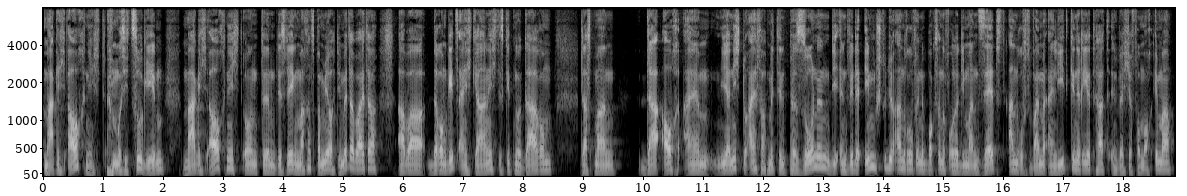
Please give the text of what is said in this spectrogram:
mag ich auch nicht, muss ich zugeben, mag ich auch nicht und ähm, deswegen machen es bei mir auch die Mitarbeiter, aber darum geht es eigentlich gar nicht. Es geht nur darum, dass man da auch ähm, ja nicht nur einfach mit den Personen, die entweder im Studio anrufen, in der Box anrufen oder die man selbst anruft, weil man ein Lied generiert hat, in welcher Form auch immer,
